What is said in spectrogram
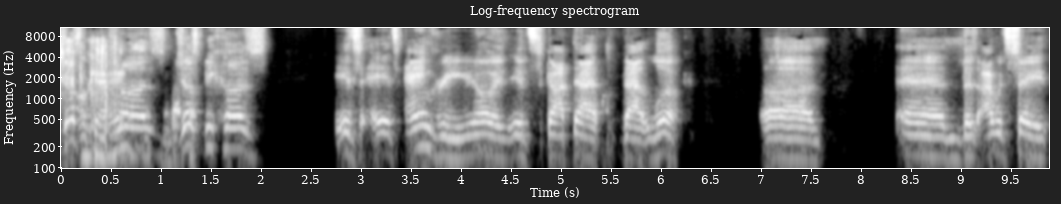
Just okay. because just because it's it's angry, you know, it, has got that that look. Uh and the, I would say,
